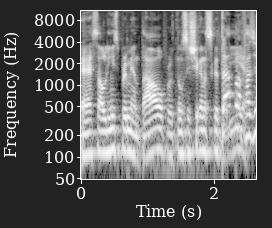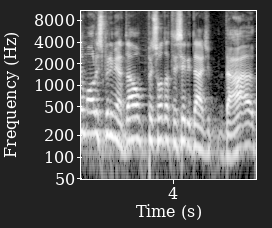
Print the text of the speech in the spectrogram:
É essa aulinha experimental, então você chega na secretaria. Dá para fazer uma aula experimental, pessoal da terceira idade? Dá,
